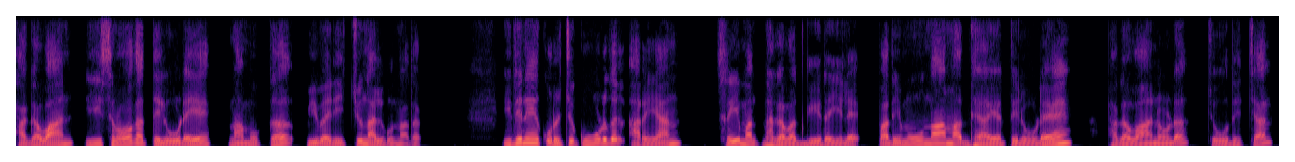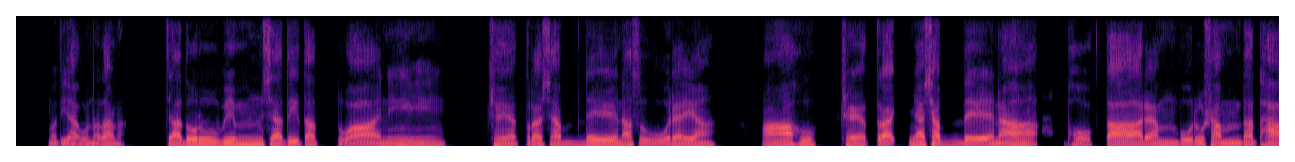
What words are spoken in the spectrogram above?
ഭഗവാൻ ഈ ശ്ലോകത്തിലൂടെ നമുക്ക് വിവരിച്ചു നൽകുന്നത്. ഇതിനെക്കുറിച്ച് കൂടുതൽ അറിയാൻ ശ്രീമദ് ഭഗവത്ഗീതയിലെ പതിമൂന്നാം അധ്യായത്തിലൂടെ ഭഗവാനോട് ചോദിച്ചാൽ മതിയാകുന്നതാണ്. ചതുർവിംശതി തത്വാനി ക്ഷേത്രശബ്ദേന സൂരയ ആഹു ക്ഷേത്രജ്ഞശബ്ദേന ഭോക്താരം പുരുഷം തഥാ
